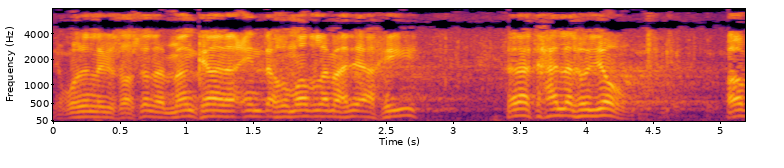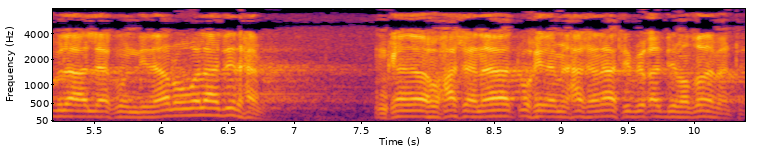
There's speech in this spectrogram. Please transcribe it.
يقول النبي صلى الله عليه وسلم من كان عنده مظلمة لأخيه فلا تحلله اليوم قبل أن لا يكون دينار ولا درهم. إن كان له حسنات أخذ من حسناته بقدر مظلمته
